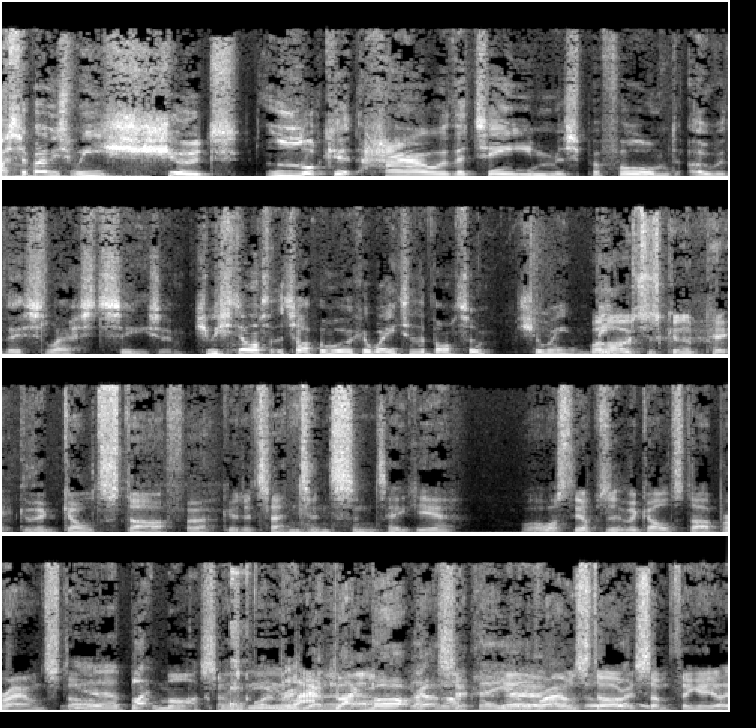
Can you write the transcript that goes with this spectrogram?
I suppose we should look at how the teams performed over this last season. Should we start at the top and work our way to the bottom? Shall we? Well, Be- I was just going to pick the gold star for good attendance and take you. Well, what's the opposite of a gold star? Brown star. Yeah, black mark. Sounds maybe, quite uh, rude. uh, Yeah, black mark. black that's mark, it. there you A go. brown star is something entirely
